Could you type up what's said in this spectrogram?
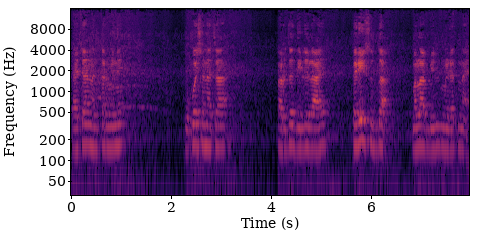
त्याच्यानंतर मी उपोषणाचा अर्ज दिलेला आहे. तरीसुद्धा मला बिल मिळत नाही.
